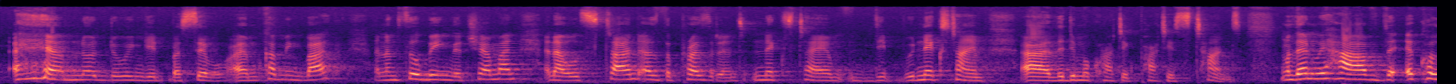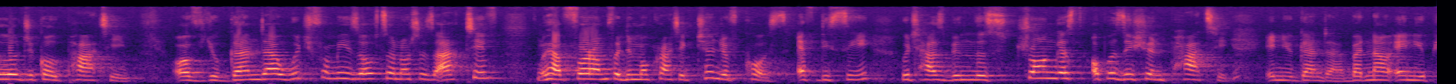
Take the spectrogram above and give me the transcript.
I am not doing it, Basevo. I am coming back and I'm still being the chairman and I will stand as the president next time, next time uh, the Democratic Party stands. And then we have the Ecological Party of Uganda, which for me is also not as active. We have Forum for Democratic Change, of course, FDC, which has been the strongest opposition party in Uganda. But now NUP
